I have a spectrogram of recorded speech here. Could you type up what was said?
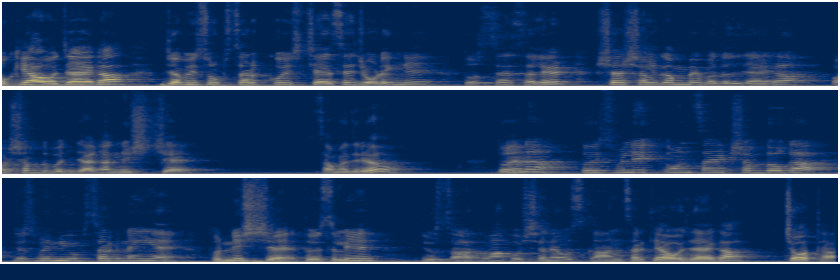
तो क्या हो जाएगा? जब इस उपसर्ग को इस चय से जोड़ेंगे तो स सलेट शलगम में बदल जाएगा और शब्द बन जाएगा निश्चय। समझ रहे हो? तो है ना? तो इसमें लिए कौन सा एक शब्द होगा जिसमें न्यू उपसर्ग नहीं है? तो निश्चय। तो इसलिए जो सातवां क्वेश्चन है, उसका आंसर क्या हो जाएगा? चौथा।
